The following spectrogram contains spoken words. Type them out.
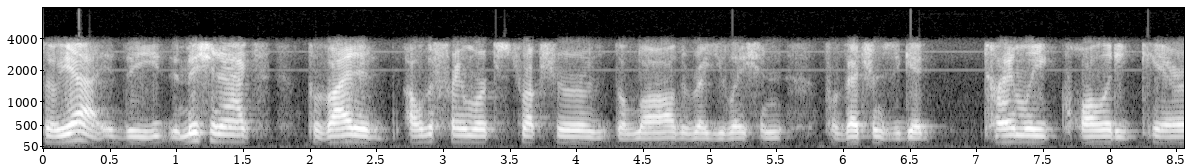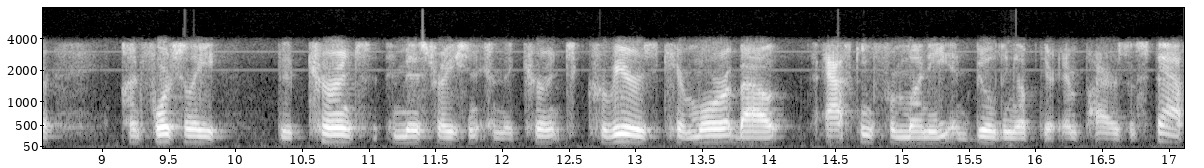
so yeah, the the Mission Act provided all the framework structure, the law, the regulation for veterans to get timely, quality care. Unfortunately, the current administration and the current careers care more about asking for money and building up their empires of staff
